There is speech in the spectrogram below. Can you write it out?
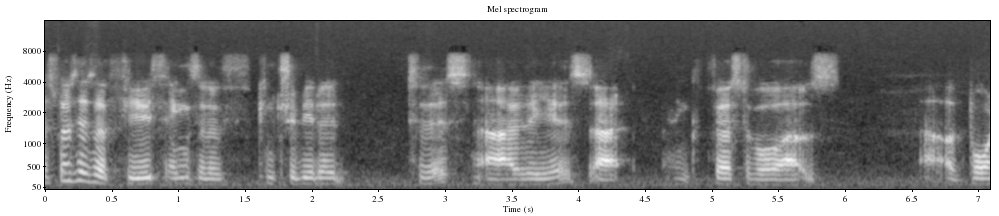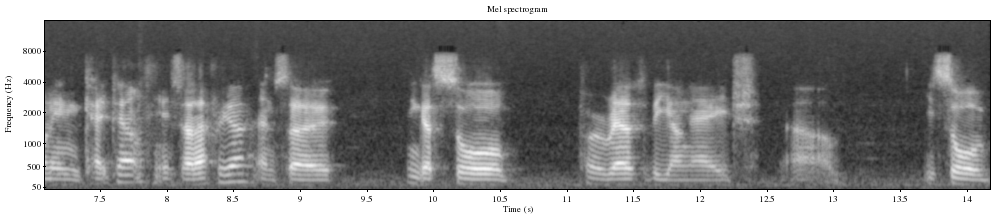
I suppose there's a few things that have contributed to this uh, over the years. Uh, I think first of all, I was uh, born in Cape Town in South Africa, and so I think I saw from a relatively young age. Um, you saw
